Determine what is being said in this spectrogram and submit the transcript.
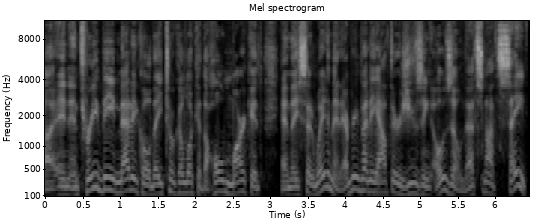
Uh, and, and 3B Medical, they took a look at the whole market and they said, wait a minute, everybody Mm-hmm. out there is using ozone. That's not safe.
